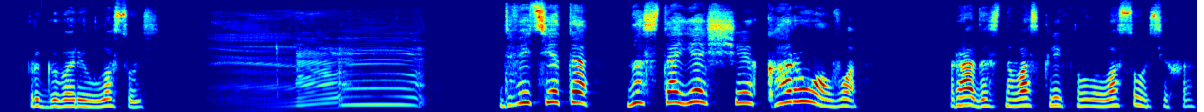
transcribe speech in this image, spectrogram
— проговорил лосось. «Да ведь это настоящая корова!» — радостно воскликнула лососиха.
